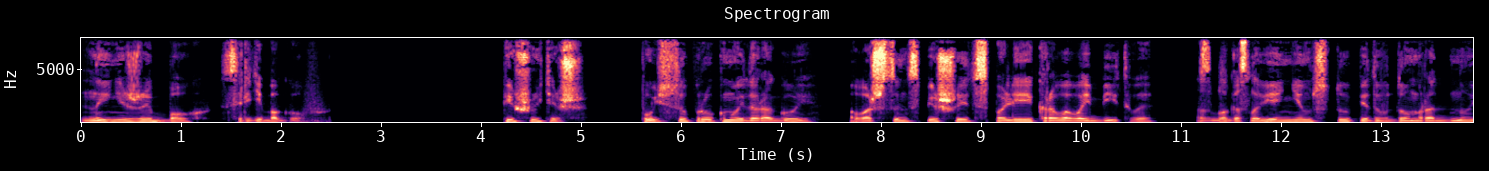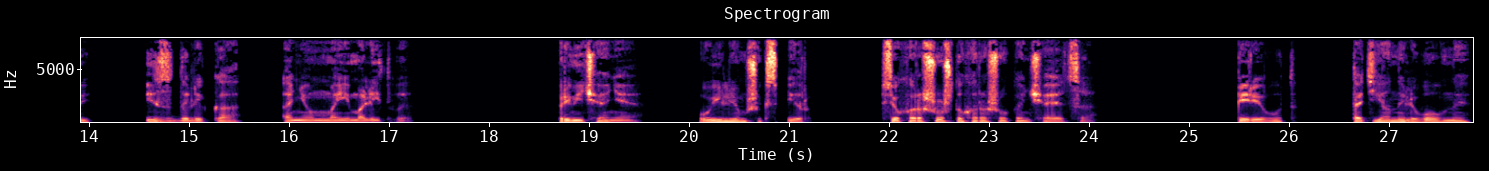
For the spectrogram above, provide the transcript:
ныне же бог среди богов. Пишите ж, пусть супруг мой дорогой, ваш сын спешит с полей кровавой битвы, с благословением вступит в дом родной, издалека о нем мои молитвы. Примечание. Уильям Шекспир. Все хорошо, что хорошо кончается. Перевод Татьяны Львовны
